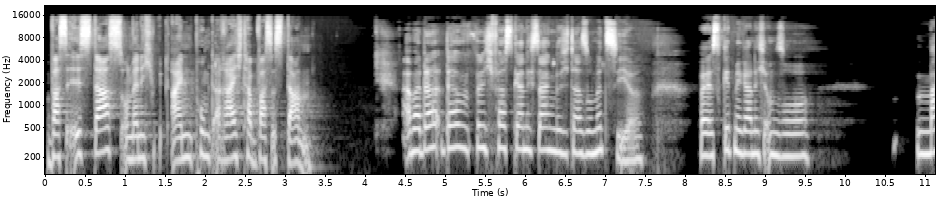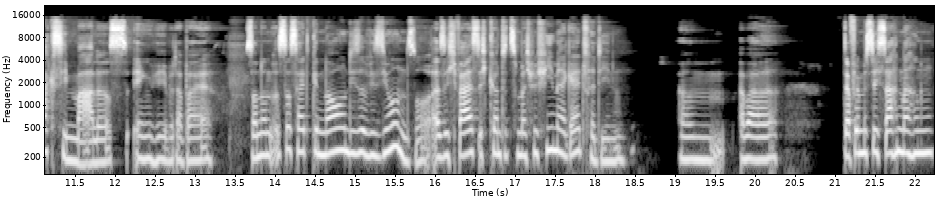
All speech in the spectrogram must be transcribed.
was ist das? Und wenn ich einen Punkt erreicht habe, was ist dann? Aber da, da will ich fast gar nicht sagen, dass ich da so mitziehe. Weil es geht mir gar nicht um so Maximales irgendwie dabei, sondern es ist halt genau diese Vision so. Also ich weiß, ich könnte zum Beispiel viel mehr Geld verdienen. Ähm, aber dafür müsste ich Sachen machen,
